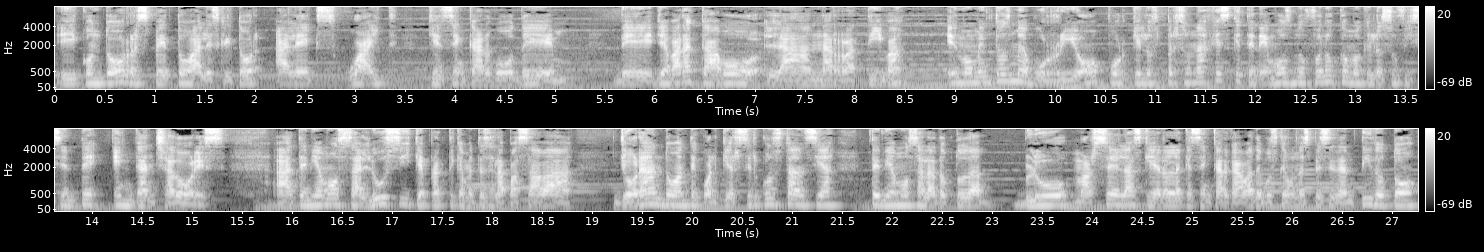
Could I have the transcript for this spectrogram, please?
Y con todo respeto al escritor Alex White, quien se encargó de de llevar a cabo la narrativa, en momentos me aburrió porque los personajes que tenemos no fueron como que lo suficiente enganchadores. Ah, teníamos a Lucy que prácticamente se la pasaba llorando ante cualquier circunstancia. Teníamos a la doctora Blue Marcellas, que era la que se encargaba de buscar una especie de antídoto,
